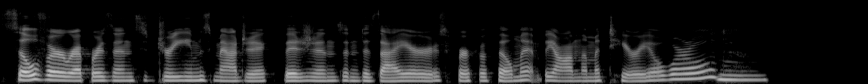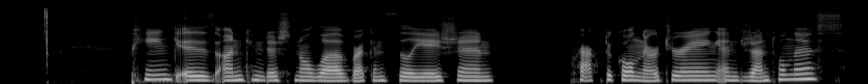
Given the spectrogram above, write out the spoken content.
Silver represents dreams, magic, visions, and desires for fulfillment beyond the material world. Mm. Pink is unconditional love, reconciliation, practical nurturing, and gentleness.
